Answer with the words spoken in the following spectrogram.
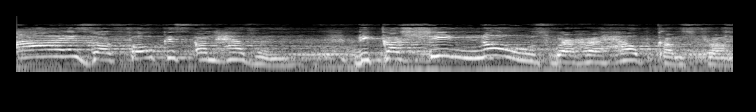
eyes are focused on heaven because she knows where her help comes from.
